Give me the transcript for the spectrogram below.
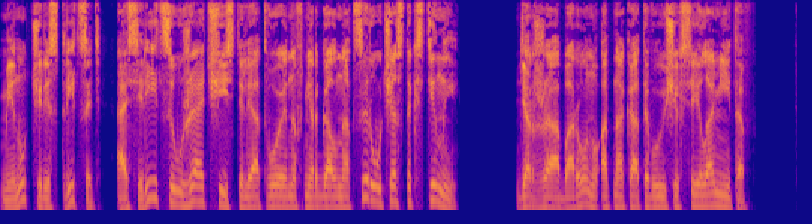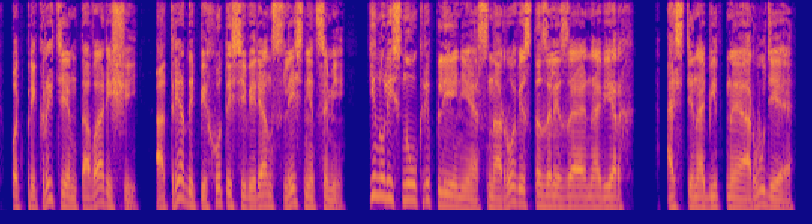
Минут через тридцать ассирийцы уже очистили от воинов Нергал-Нацира участок стены, держа оборону от накатывающихся иламитов. Под прикрытием товарищей отряды пехоты северян с лестницами кинулись на укрепление, сноровисто залезая наверх, а стенобитное орудие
